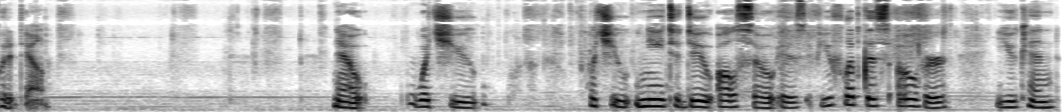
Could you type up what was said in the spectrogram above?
put it down. Now, what you what you need to do also is if you flip this over, you can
